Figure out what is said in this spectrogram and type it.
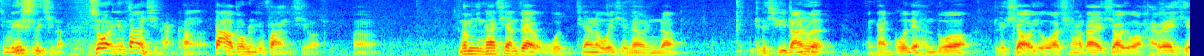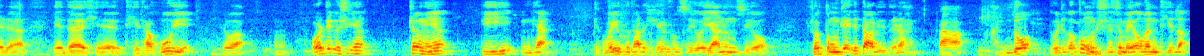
就没士气了，所有人就放弃反抗了，大多数人就放弃了啊。那么你看现在我前两天我也写篇文章，这个许章润，你看国内很多这个校友啊，清华大学校友啊，海外一些人也在写替他呼吁，是吧？嗯，我说这个事情证明，第一，你看这个维护他的学术自由、言论自由，说懂这个道理的人很大很多，有这个共识是没有问题的。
